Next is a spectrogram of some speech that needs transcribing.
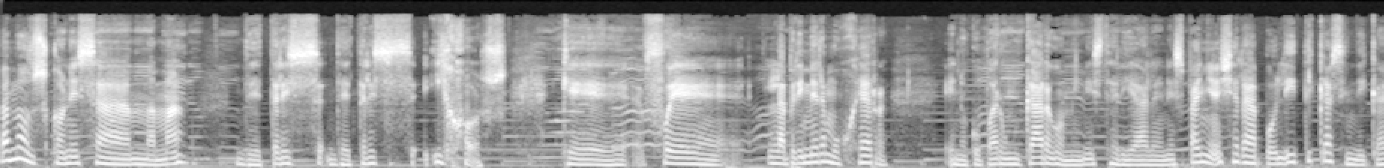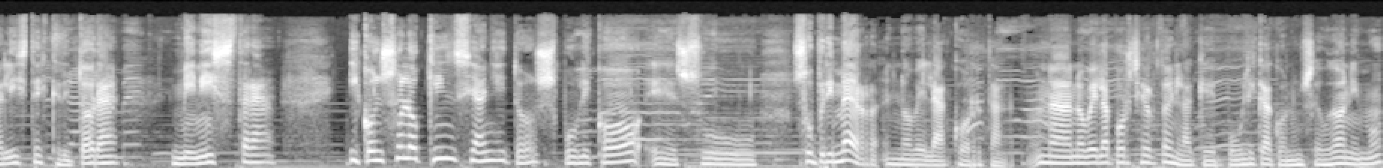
Vamos con esa mamá de tres, de tres hijos que fue la primera mujer en ocupar un cargo ministerial en España. Ella era política, sindicalista, escritora, ministra y con solo 15 añitos publicó eh, su, su primer novela corta. Una novela, por cierto, en la que publica con un seudónimo.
